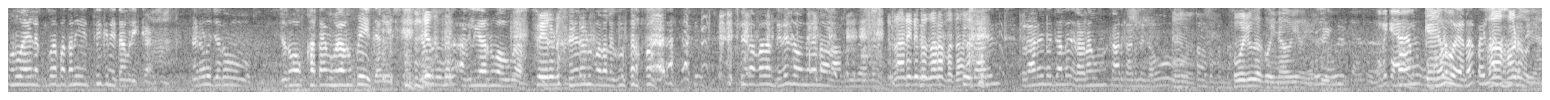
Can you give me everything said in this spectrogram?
ਉਹਨੂੰ ਐ ਲੱਗੂਗਾ ਪਤਾ ਨਹੀਂ ਇੱਥੇ ਕੈਨੇਡਾ ਅਮਰੀਕਾ। ਫਿਰ ਉਹਨੂੰ ਜਦੋਂ ਜਦੋਂ ਔਖਾ ਟਾਈਮ ਹੋਇਆ ਉਹਨੂੰ ਭੇਜ ਦਿਆਂਗੇ। ਜਦੋਂ ਫਿਰ ਅਗਲੀ ਵਾਰ ਨੂੰ ਆਊਗਾ। ਫੇਰ ਉਹਨੂੰ ਫਿਰ ਉਹਨੂੰ ਪਤਾ ਲੱਗੂ ਫਿਰ ਆਪਾਂ ਤਾਂ ਦਿਨੇ ਸੌਂਦੇ ਨੇ ਰਾਤ ਨੂੰ ਰਾਣੇ ਨੂੰ ਤਾਂ ਸਾਰਾ ਪਤਾ। ਰਾਣੇ ਦਾ ਚੱਲ ਰਾਣਾ ਉਹ ਕਾਰਡ ਕੱਢ ਲੈਣਾ ਉਹ। ਹਿਸਾਬ ਤੋਂ ਬੰਦਾ। ਹੋ ਜਾਊਗਾ ਕੋਈ ਨਾ ਉਹ ਵੀ ਹੋ ਜਾਊਗਾ। ਉਹ ਵੀ ਟਾਈਮ ਕਹਿ ਹੁਣ ਹੋਇਆ ਨਾ ਪਹਿਲਾਂ ਹਾਂ ਹੁਣ ਹੋ। ਗਿਆ।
